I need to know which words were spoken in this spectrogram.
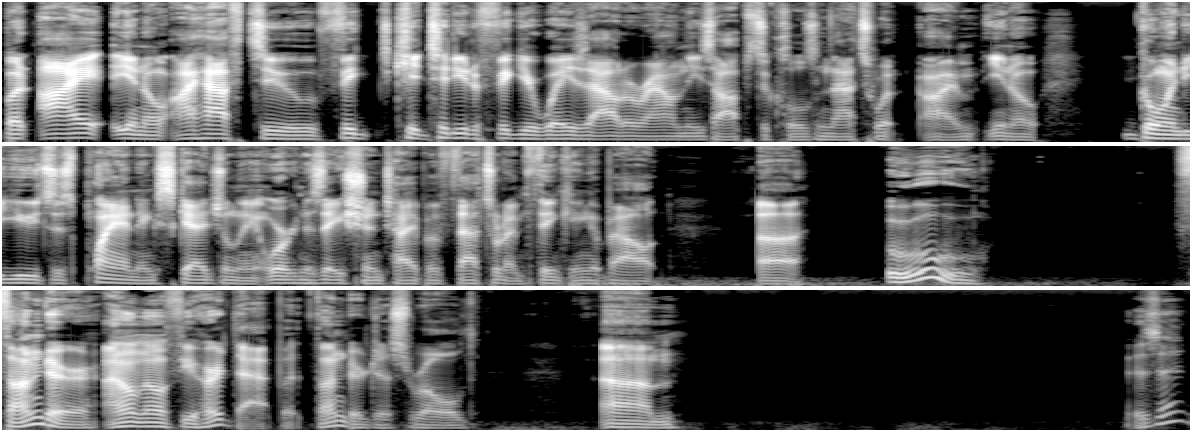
But i you know i have to fig- continue to figure ways out around these obstacles and that's what i'm you know going to use as planning scheduling organization type of that's what i'm thinking about. Uh ooh thunder. I don't know if you heard that but thunder just rolled um, is it?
